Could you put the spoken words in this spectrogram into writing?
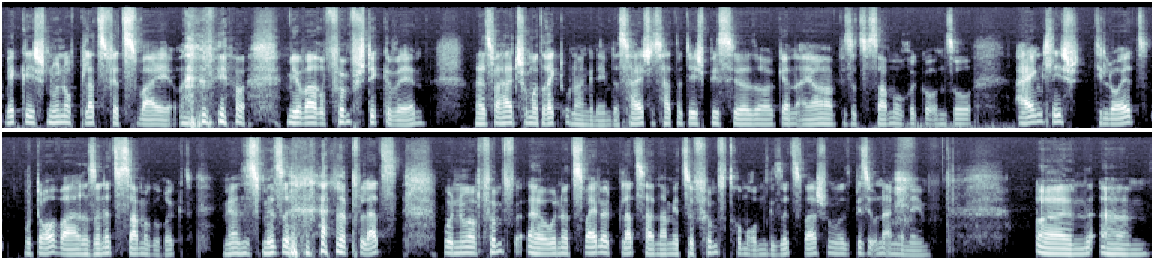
wirklich nur noch Platz für zwei. Mir, waren fünf Stück gewesen. Und das war halt schon mal direkt unangenehm. Das heißt, es hat natürlich ein bisschen so gern, ah ja, ein bisschen zusammenrücke und so. Eigentlich, die Leute, wo da waren, sind nicht zusammengerückt. Wir haben es müssen an einem Platz, wo nur fünf, äh, wo nur zwei Leute Platz haben, haben wir zu fünf drumherum gesetzt. War schon ein bisschen unangenehm. Und ähm,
